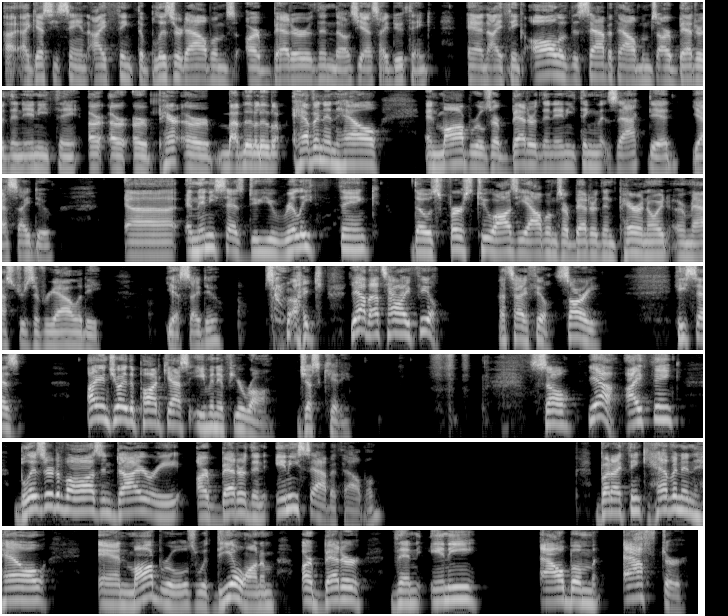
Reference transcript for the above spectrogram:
I guess he's saying, I think the Blizzard albums are better than those. Yes, I do think. And I think all of the Sabbath albums are better than anything, or, or, or, or blah, blah, blah, Heaven and Hell and Mob Rules are better than anything that Zakk did. Yes, I do. Uh, and then he says, Do you really think those first two Ozzy albums are better than Paranoid or Masters of Reality? Yes, I do. So yeah, that's how I feel. That's how I feel. Sorry. He says, I enjoy the podcast, even if you're wrong. Just kidding. so yeah, I think Blizzard of Oz and Diary are better than any Sabbath album. But I think Heaven and Hell and Mob Rules with Dio on them are better than any album after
